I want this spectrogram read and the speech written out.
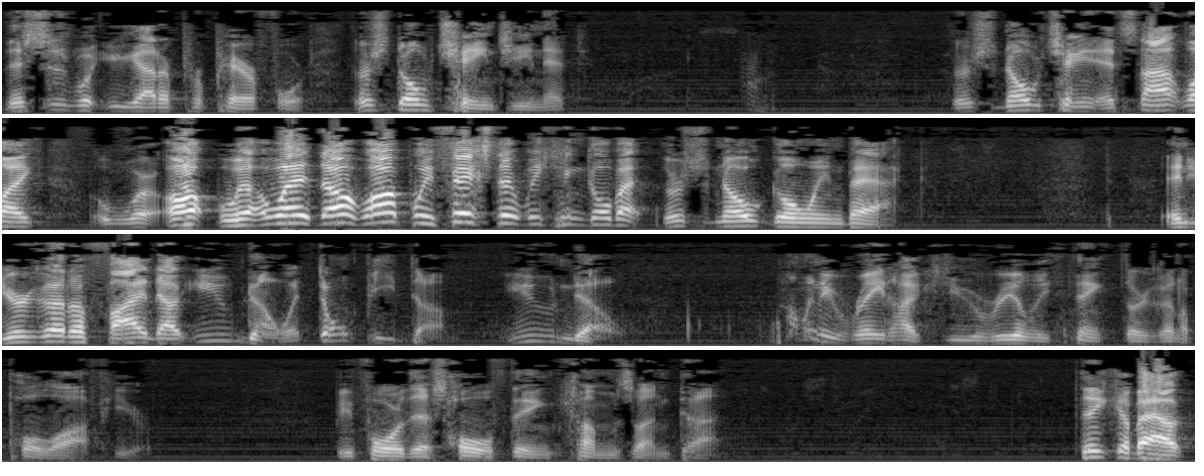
This is what you got to prepare for. There's no changing it. There's no change. It's not like we're oh wait no oh, we fixed it. We can go back. There's no going back. And you're going to find out. You know it. Don't be dumb. You know. How many rate hikes do you really think they're going to pull off here before this whole thing comes undone? Think about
